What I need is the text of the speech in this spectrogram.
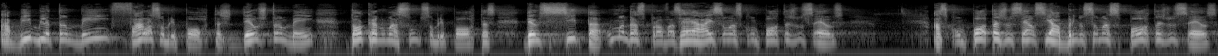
a Bíblia também fala sobre portas. Deus também toca num assunto sobre portas. Deus cita, uma das provas reais são as comportas dos céus. As comportas dos céus se abrindo são as portas dos céus.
